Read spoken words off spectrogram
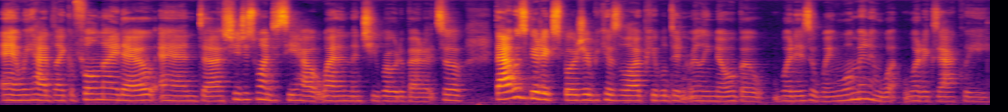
and we had like a full night out, and uh, she just wanted to see how it went, and then she wrote about it. So that was good exposure because a lot of people didn't really know about what is a wing woman and what what exactly,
